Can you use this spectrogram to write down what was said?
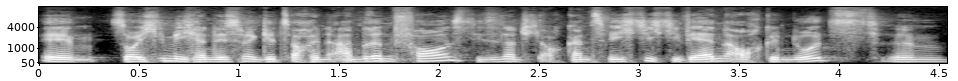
Ähm, solche Mechanismen gibt es auch in anderen Fonds, die sind natürlich auch ganz wichtig, die werden auch genutzt. Ähm,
